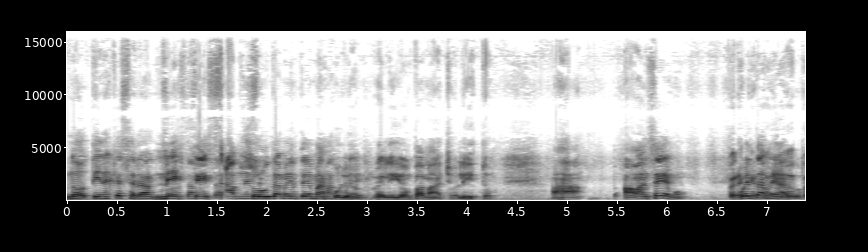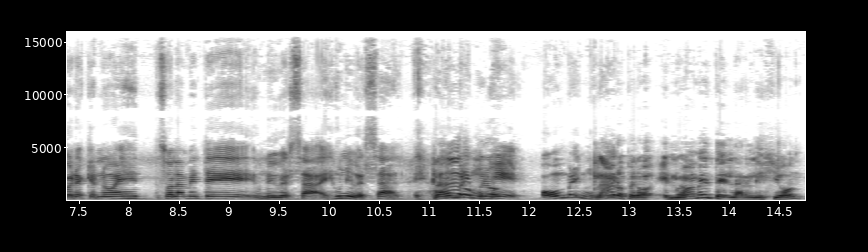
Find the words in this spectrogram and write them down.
No, tienes que ser Neces- absolutamente, absolutamente masculino. Religión para macho, listo. Ajá, avancemos. Pero Cuéntame es que no, algo. pero es que no es solamente universal, es universal. Es Claro, hombre y pero- mujer. Hombre y mujer. Claro, pero eh, nuevamente la religión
